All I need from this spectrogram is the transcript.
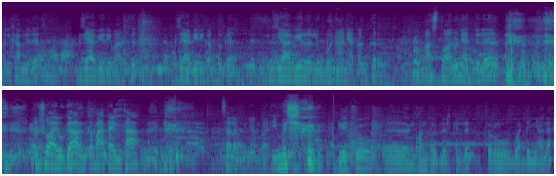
መልካም ልደት። እግዚአብሔር ይባርክ፣ እግዚአብሔር ይጠብቅ፣ እግዚአብሔር ልቦናን ያጠንክር፣ ማስተዋሉን ያድለ፣ እሾህ አይውጋ፣ እንቅፋት አይምታ። ሰላሙኝ አባቴ ይመች። ጌቾ እንኳን ተወለድክልን። ጥሩ ጓደኛ ነህ።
